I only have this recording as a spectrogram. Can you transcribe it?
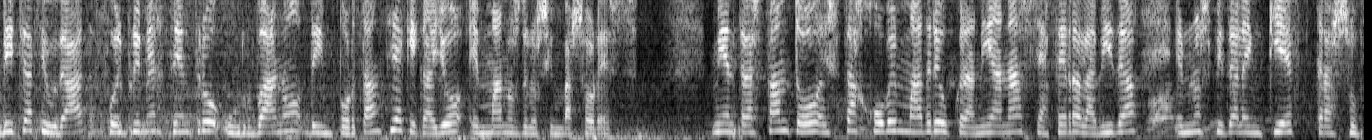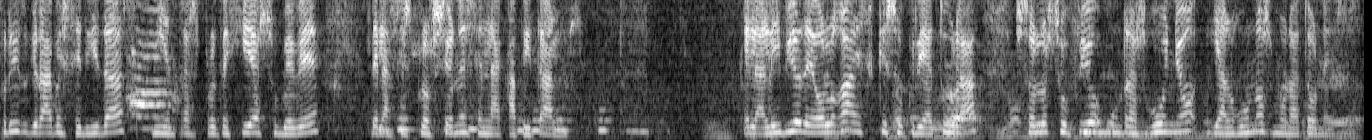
Dicha ciudad fue el primer centro urbano de importancia que cayó en manos de los invasores. Mientras tanto, esta joven madre ucraniana se aferra a la vida en un hospital en Kiev tras sufrir graves heridas mientras protegía a su bebé de las explosiones en la capital. El alivio de Olga es que su criatura solo sufrió un rasguño y algunos moratones.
